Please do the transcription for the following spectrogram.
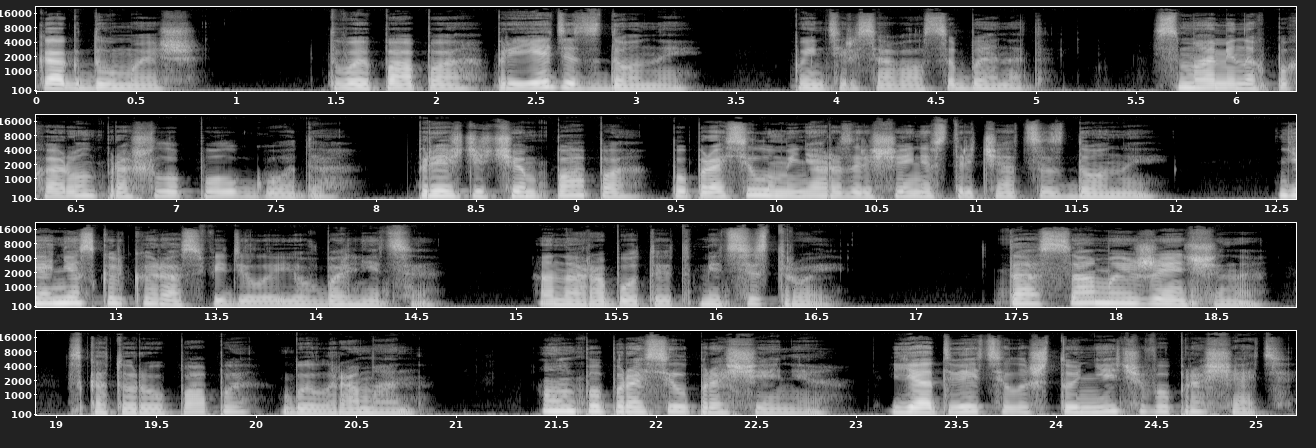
«Как думаешь, твой папа приедет с Донной?» — поинтересовался Беннет. С маминых похорон прошло полгода, прежде чем папа попросил у меня разрешения встречаться с Донной. Я несколько раз видела ее в больнице. Она работает медсестрой. Та самая женщина, с которой у папы был роман. Он попросил прощения. Я ответила, что нечего прощать.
